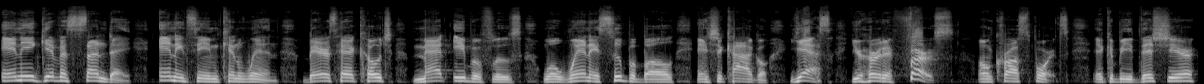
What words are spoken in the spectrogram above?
any given Sunday, any team can win. Bears head coach Matt Eberflus will win a Super Bowl in Chicago. Yes, you heard it first on Cross Sports. It could be this year.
